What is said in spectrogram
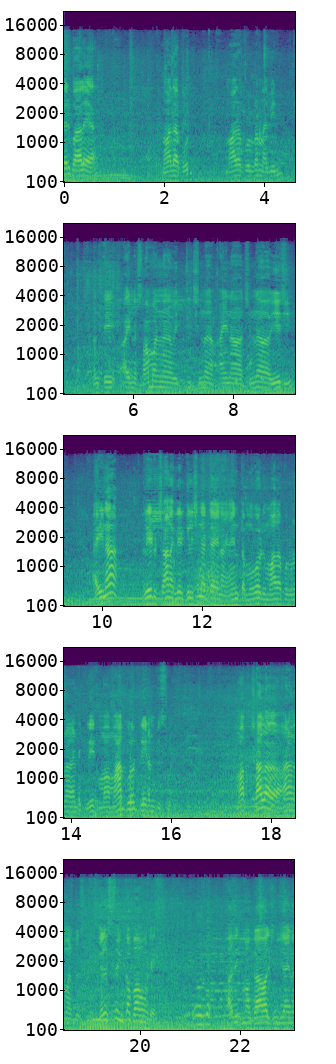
పేరు బాలయ్య. మాదాపూర్. మాదాపూర్లో నవీన్. అంటే ఆయన సామాన్య వ్యక్తి చిన్న ఆయన చిన్న ఏజీ. అయినా గ్రేట్ చాలా గ్రేట్. గెలిచినట్టే ఆయన. ఎంత మొగోడు మాదాపూర్ ఉన్నాడంటే గ్రేట్. మా మాకు కూడా గ్రేట్ అనిపిస్తుంది. మాకు చాలా ఆనందం అనిపిస్తుంది. గెలిస్తే ఇంకా బాగుండే. అది మాకు కావాల్సింది. ఆయన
